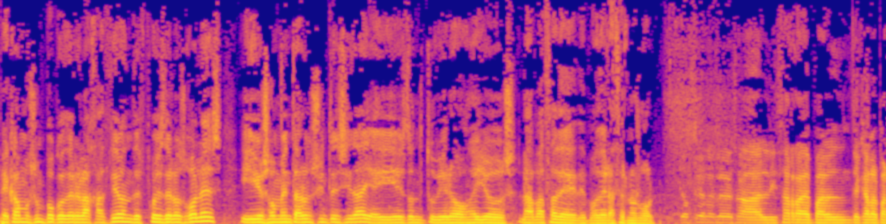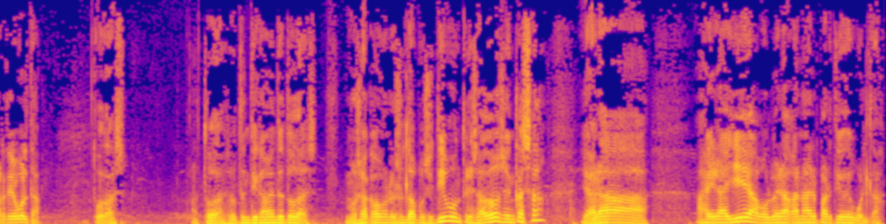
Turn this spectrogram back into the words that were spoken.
pecamos un poco de relajación después de los goles y ellos aumentaron su intensidad y ahí es donde tuvieron ellos la baza de, de poder hacernos gol. ¿Qué opciones le das a Lizarra de, de cara al partido de vuelta? Todas. A todas, auténticamente todas. Hemos sacado un resultado positivo, un 3 a 2 en casa, y ahora a ir allí a volver a ganar el partido de vuelta.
